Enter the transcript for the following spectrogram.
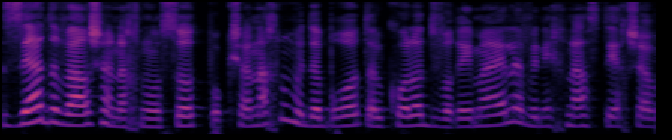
זה הדבר שאנחנו עושות פה. כשאנחנו מדברות על כל הדברים האלה, ונכנסתי עכשיו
